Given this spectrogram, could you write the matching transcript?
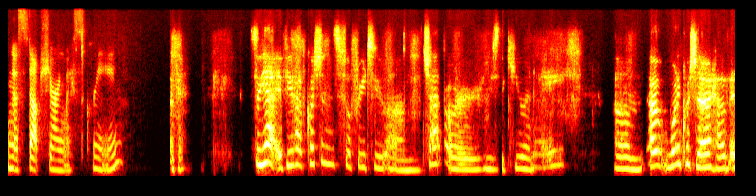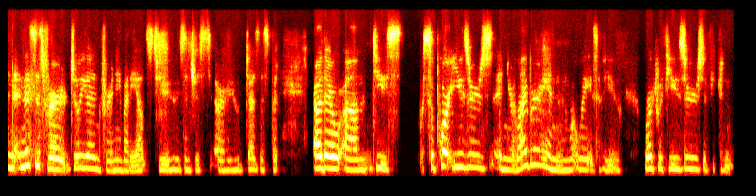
I'm going to stop sharing my screen. Okay. So yeah, if you have questions, feel free to um, chat or use the Q&A. Um, oh, one question I have, and, and, this is for Julia and for anybody else too who's interested or who does this, but are there, um, do you support users in your library and in what ways have you worked with users? If you can,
